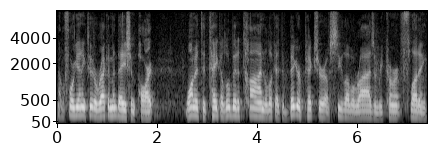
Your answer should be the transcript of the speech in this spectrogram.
Now, before getting to the recommendation part, wanted to take a little bit of time to look at the bigger picture of sea level rise and recurrent flooding.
